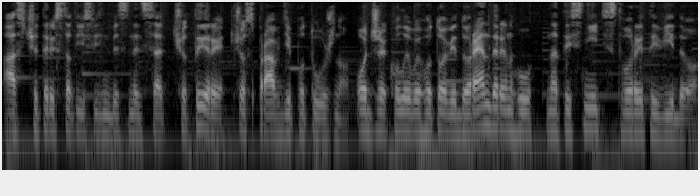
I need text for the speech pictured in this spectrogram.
а з 484, що справді потужно. Отже, коли ви готові до рендерингу, натисніть створити відео.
